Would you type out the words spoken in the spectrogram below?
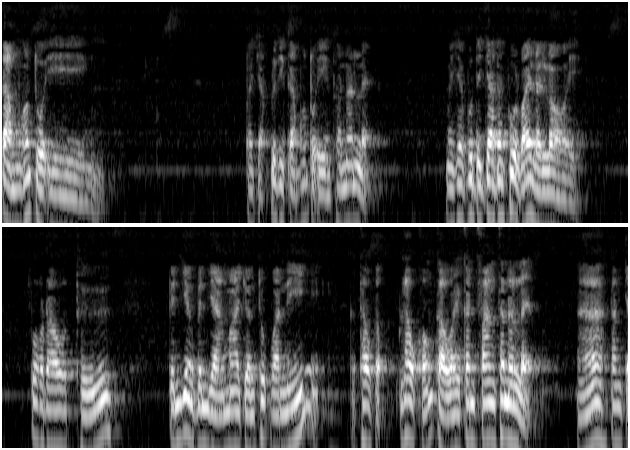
กรรมของตัวเอง ไปจากพฤติกรรมของตัวเองเท่านั้นแหละ ไม่ใช่พุทธเจ้าท่านพูดไว้ลอยๆพวกเราถือเป็นเยี่ยงเป็นอย่างมาจนทุกวันนี้ ก็เท่ากับเล่าของเก่าให้กันฟังเท่านั้นแหละนะตั้งใจ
